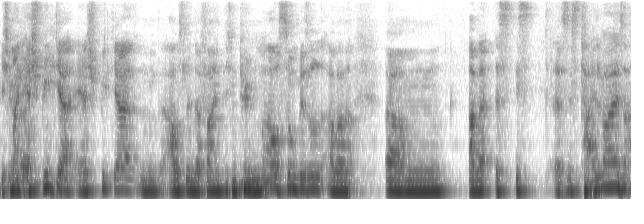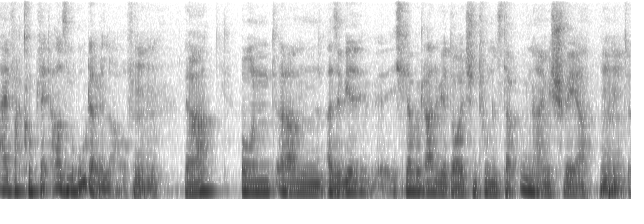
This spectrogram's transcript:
Ich meine, er spielt ja, er spielt ja einen ausländerfeindlichen Typen Mhm. auch so ein bisschen, aber, ähm, aber es ist, es ist teilweise einfach komplett aus dem Ruder gelaufen. Mhm. Ja. Und ähm, also wir, ich glaube gerade wir Deutschen tun uns da unheimlich schwer mit, äh,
